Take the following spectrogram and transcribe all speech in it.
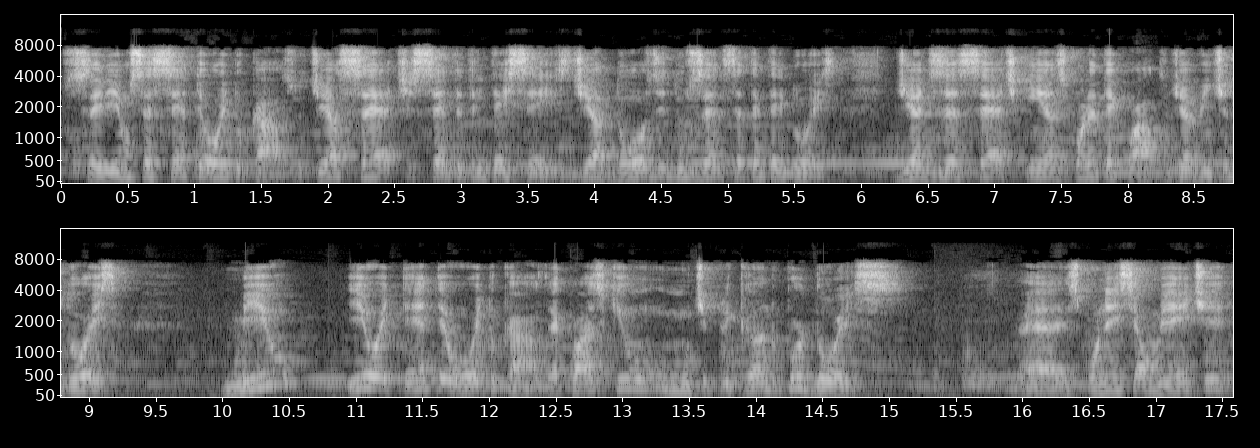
seriam 68 casos. Dia 7, 136. Dia 12, 272. Dia 17, 544. Dia 22, 1088 casos. É quase que um, multiplicando por 2. Né? Exponencialmente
